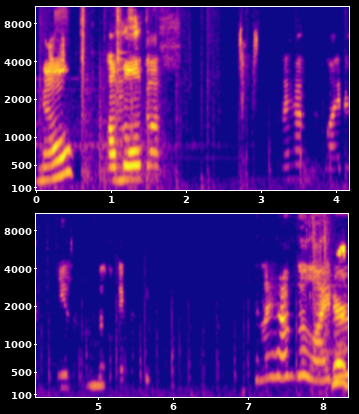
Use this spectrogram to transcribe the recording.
No? Among Us. Can I have the lighter. The lighter. Can I have the lighter?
